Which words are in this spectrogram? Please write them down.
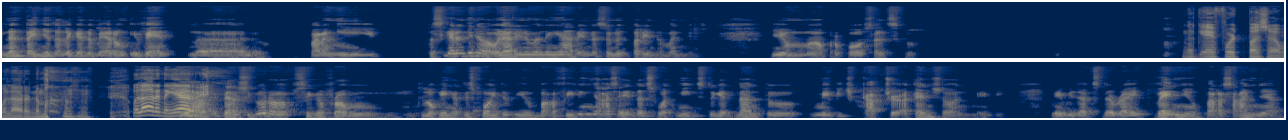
inantay niya talaga na merong event na ano, parang hi tapos gano'n din naman, wala rin naman nangyari, nasunod pa rin naman yung yung mga proposals ko. Nag-effort pa siya, wala rin naman wala rin nangyari. Yeah, pero siguro, siguro from looking at this point of view, baka feeling niya kasi that's what needs to get done to maybe capture attention, maybe maybe that's the right venue para sa kanya.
